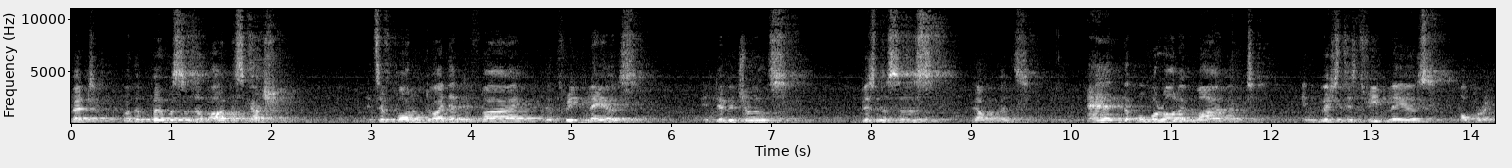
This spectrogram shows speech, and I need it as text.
But for the purposes of our discussion, it's important to identify the three players, individuals, businesses, governments, and the overall environment in which these three players operate.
